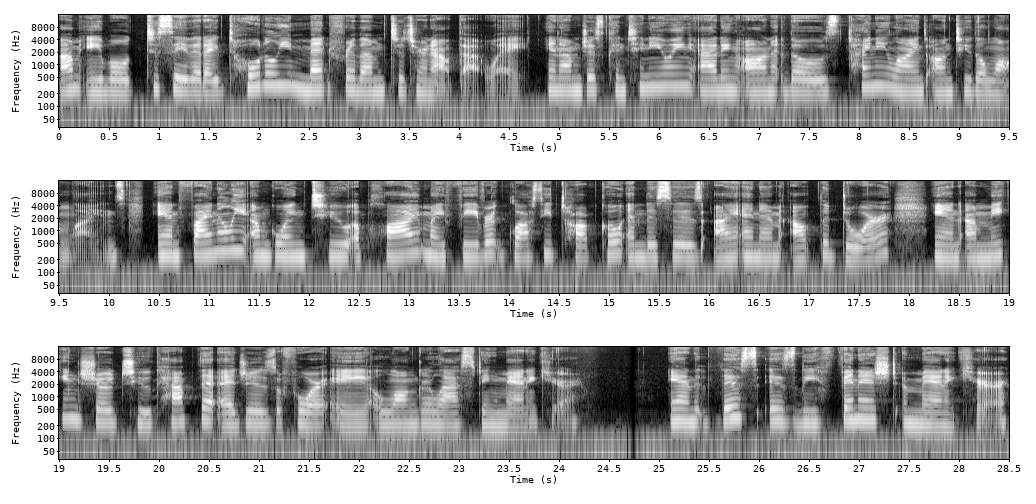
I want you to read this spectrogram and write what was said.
I'm able to say that I totally meant for them to turn out that way and I'm just continuing adding on those tiny lines onto the long lines. And finally, I'm going to apply my favorite glossy top coat, and this is INM Out the Door. And I'm making sure to cap the edges for a longer lasting manicure and this is the finished manicure.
